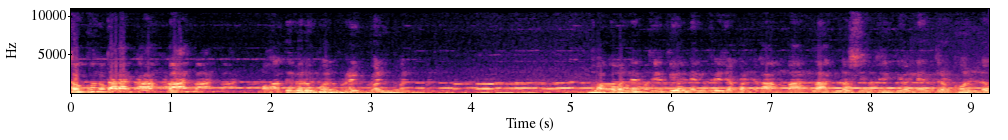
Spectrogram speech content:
তখন তারা কাম বান মহাদেবের উপর প্রয়োগ করল। ভগবানের তৃতীয় নেত্রে যখন কাম বান লাগল, সে তৃতীয় নেত্র খুললো।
